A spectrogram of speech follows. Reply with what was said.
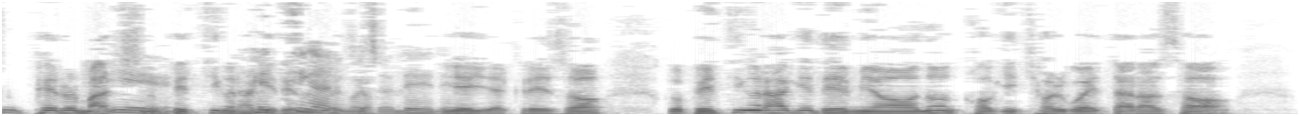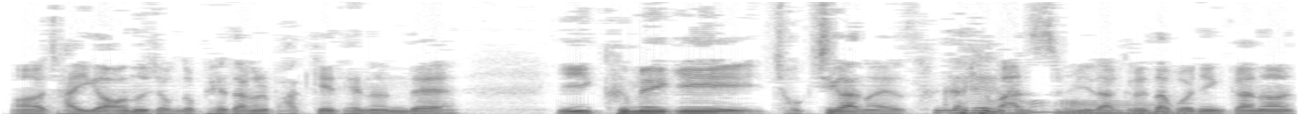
승패를 맞추는 예, 베팅을 하게 되는 거죠. 거죠. 예, 예. 그래서 그 베팅을 하게 되면은 거기 결과에 따라서 어, 자기가 어느 정도 배당을 받게 되는데 이 금액이 적지가 않아요. 상당히 그래요? 많습니다. 어. 그러다 보니까는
